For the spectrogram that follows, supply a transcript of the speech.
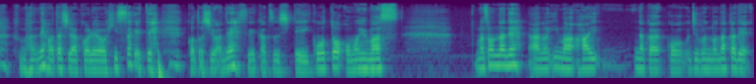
まあね私はこれを引っ提げて今年はね生活していこうと思います。まあ、そんなねあの今はいなんかこう自分の中で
